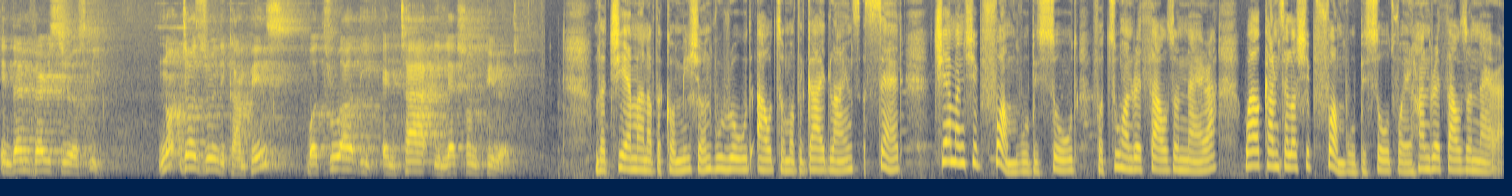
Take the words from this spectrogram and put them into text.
in them very seriously, not just during the campaigns, but throughout the entire election period. The chairman of the commission, who rolled out some of the guidelines, said chairmanship form will be sold for 200,000 naira, while councillorship form will be sold for 100,000 naira.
